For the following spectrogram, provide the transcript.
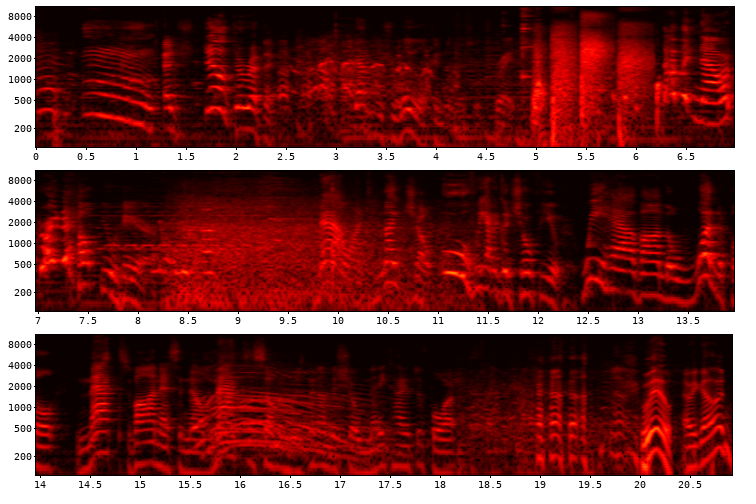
Ken, Ken, Mmm, it's still terrific. Definitely should really look into this. It's great. Stop it now. I'm trying to help you here. Now on tonight's show. Ooh, we got a good show for you. We have on the wonderful Max Von Essen. Now, Max is someone who has been on the show many times before. Woo! Are we going?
